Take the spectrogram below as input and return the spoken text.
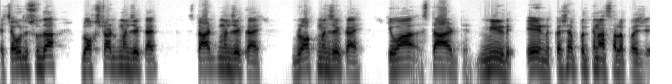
याच्यावरती सुद्धा ब्लॉक स्टार्ट म्हणजे काय? स्टार्ट म्हणजे काय? ब्लॉक म्हणजे काय? किंवा स्टार्ट मिड एंड कशा पद्धतीने असायला पाहिजे?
